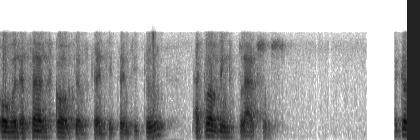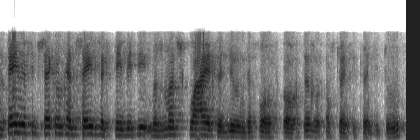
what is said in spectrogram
over the third quarter of 2022, according to Clarksons. The containership secondhand sales activity was much quieter during the fourth quarter of 2022,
